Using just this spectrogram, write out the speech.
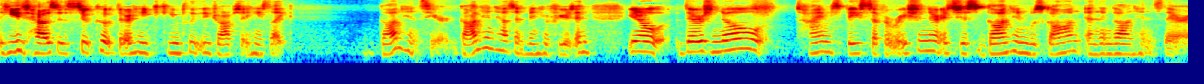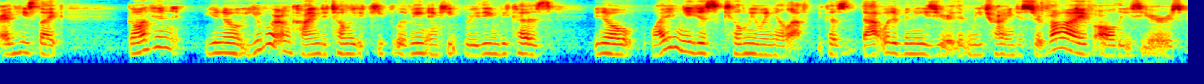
he has his suit coat there and he completely drops it and he's like, Ganhin's here. Ganhin hasn't been here for years. And, you know, there's no time space separation there. It's just Ganhin was gone and then Ganhin's there. And he's like, Ganhin, you know, you were unkind to tell me to keep living and keep breathing because you know, why didn't you just kill me when you left? Because that would have been easier than me trying to survive all these years,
